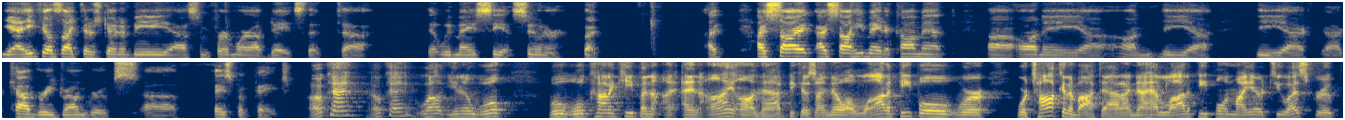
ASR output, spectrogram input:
Yeah, he feels like there's going to be uh, some firmware updates that uh, that we may see it sooner. I saw it. I saw he made a comment uh, on a uh, on the uh, the uh, Calgary Drone Group's Facebook page. Okay. Okay. Well, you know, we'll we'll we'll kind of keep an an eye on that because I know a lot of people were were talking about that. I know I had a lot of people in my Air 2S group,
